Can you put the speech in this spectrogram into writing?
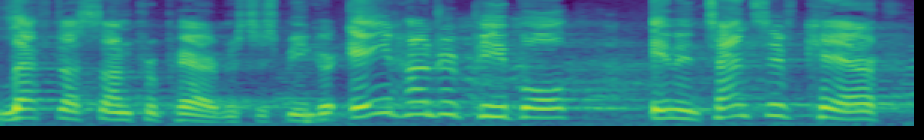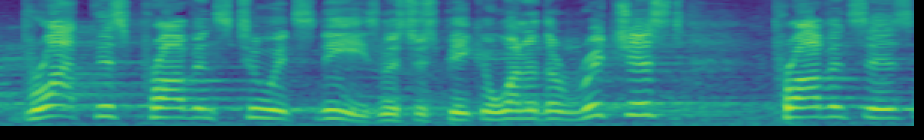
left us unprepared, Mr. Speaker. 800 people in intensive care brought this province to its knees, Mr. Speaker, one of the richest provinces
